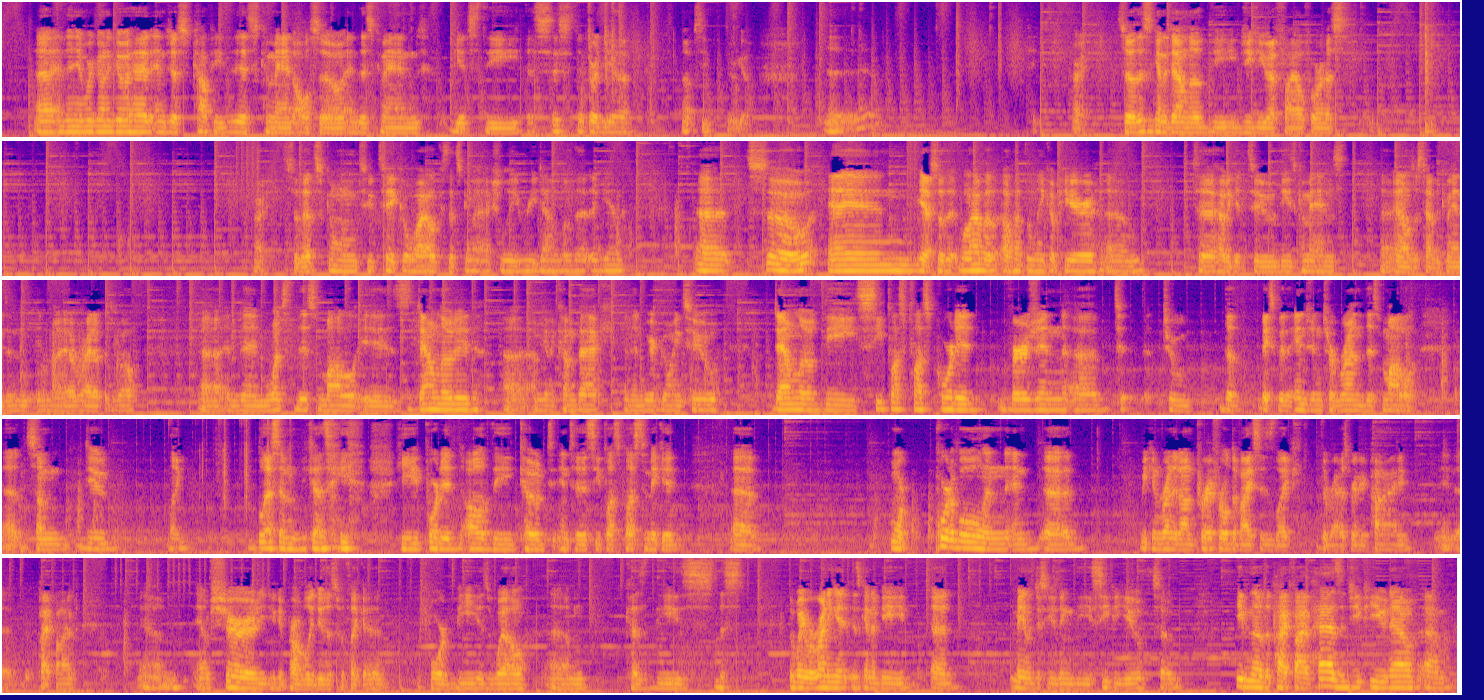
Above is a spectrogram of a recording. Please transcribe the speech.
uh, and then we're going to go ahead and just copy this command also, and this command gets the assistant, or the, uh, there we go. Uh, all right, so this is going to download the GGUF file for us. So that's going to take a while because that's going to actually re-download that again. Uh, so and yeah, so that we'll have a I'll have the link up here um, to how to get to these commands, uh, and I'll just have the commands in in my uh, write up as well. Uh, and then once this model is downloaded, uh, I'm going to come back and then we're going to download the C++ ported version uh, to, to the basically the engine to run this model. Uh, some dude, like, bless him because he he ported all of the code into C++ to make it uh, more portable and and uh, we can run it on peripheral devices like the Raspberry Pi and uh, Pi 5. Um, and I'm sure you could probably do this with like a 4B as well, because these this the way we're running it is going to be uh, mainly just using the CPU. So even though the Pi 5 has a GPU now, um,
